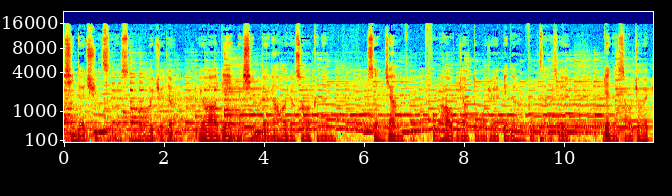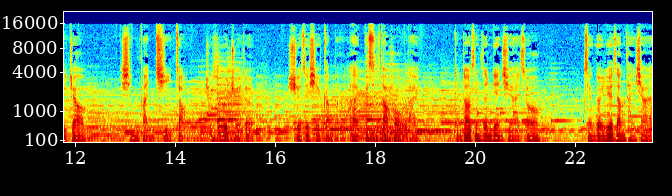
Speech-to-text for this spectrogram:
新的曲子的时候，会觉得又要练一个新的，然后有时候可能。升降符号比较多，我觉得变得很复杂，所以练的时候就会比较心烦气躁，就是会觉得学这些干嘛？哎、可是到后来，等到真正练起来之后，整个乐章弹下来，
